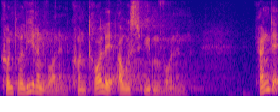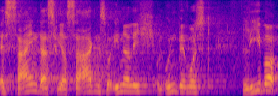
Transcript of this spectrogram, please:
kontrollieren wollen, Kontrolle ausüben wollen. Könnte es sein, dass wir sagen, so innerlich und unbewusst, lieber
